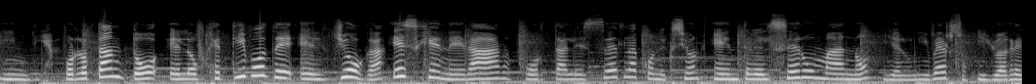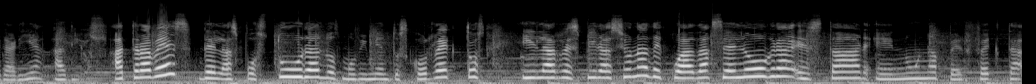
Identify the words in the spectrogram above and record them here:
India. Por lo tanto, el objetivo del el yoga es generar, fortalecer la conexión entre el ser humano y el universo, y yo agregaría a Dios. A través de las posturas, los movimientos correctos y la respiración adecuada se logra estar en una perfecta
